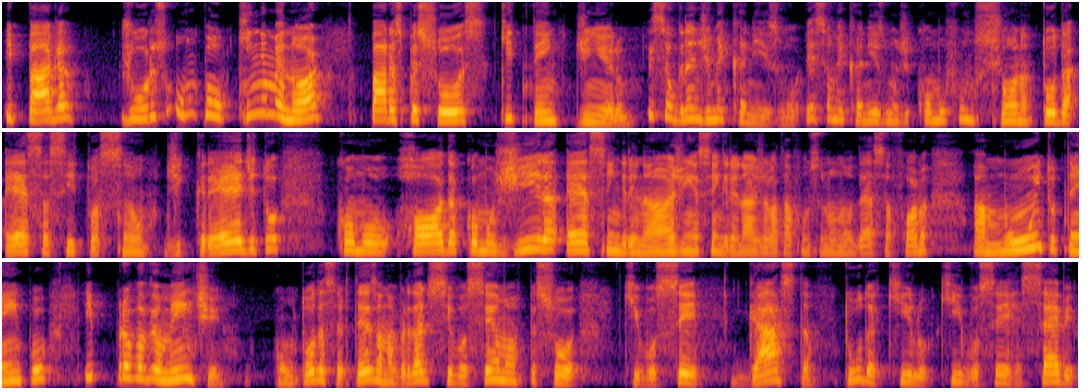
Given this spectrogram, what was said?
e paga juros um pouquinho menor para as pessoas que têm dinheiro. Esse é o grande mecanismo. Esse é o mecanismo de como funciona toda essa situação de crédito, como roda, como gira essa engrenagem. Essa engrenagem ela está funcionando dessa forma há muito tempo e provavelmente com toda certeza, na verdade, se você é uma pessoa que você gasta tudo aquilo que você recebe,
